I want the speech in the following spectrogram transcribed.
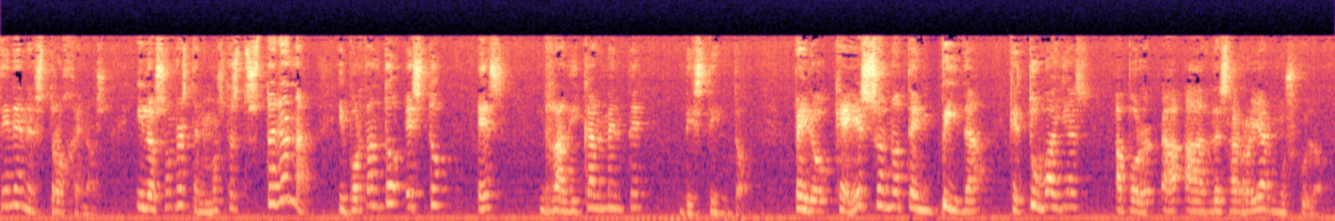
tienen estrógenos y los hombres tenemos testosterona y por tanto esto es radicalmente distinto. Pero que eso no te impida que tú vayas a, desarrollar músculo.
